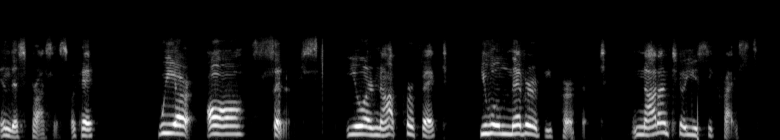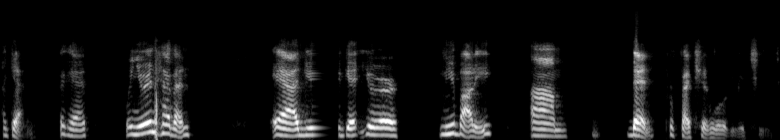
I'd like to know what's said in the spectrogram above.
in this process. Okay, we are all sinners. You are not perfect. You will never be perfect, not until you see Christ again. Okay, when you're in heaven and you get your new body, um, then perfection will be achieved.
